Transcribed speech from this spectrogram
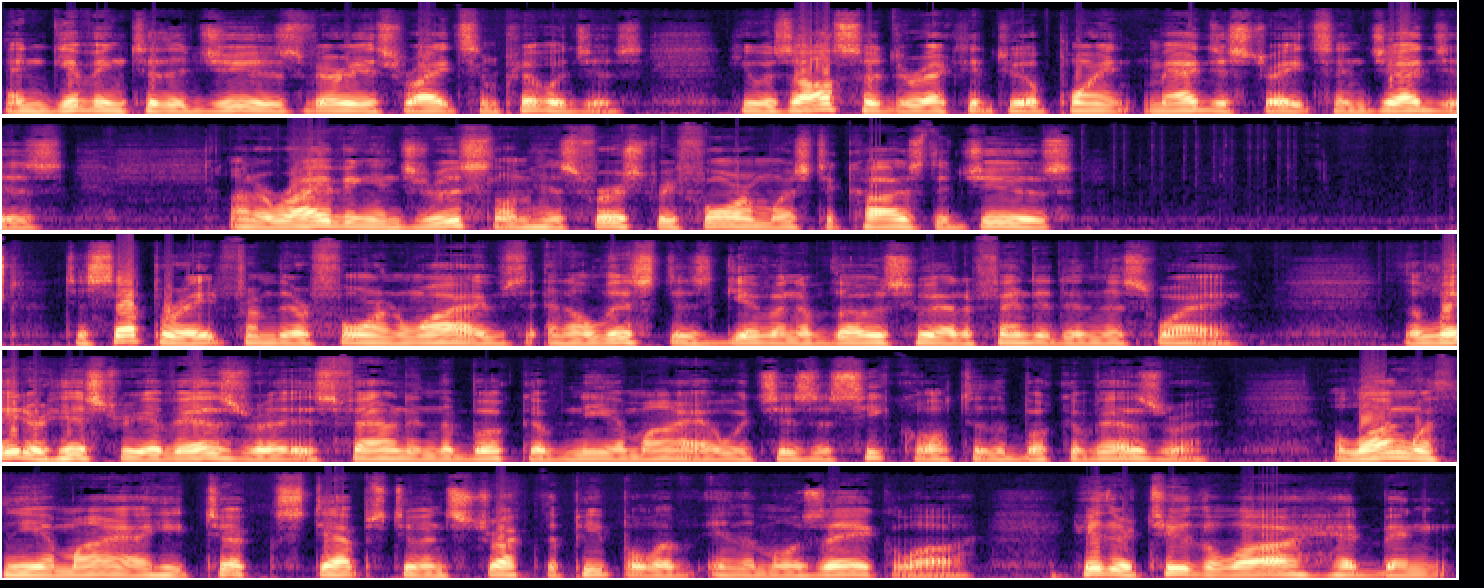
and giving to the Jews various rights and privileges. He was also directed to appoint magistrates and judges. On arriving in Jerusalem, his first reform was to cause the Jews to separate from their foreign wives, and a list is given of those who had offended in this way. The later history of Ezra is found in the book of Nehemiah, which is a sequel to the book of Ezra. Along with Nehemiah, he took steps to instruct the people of, in the Mosaic law. Hitherto, the law had been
